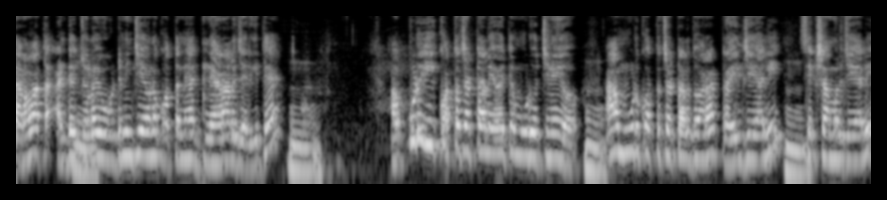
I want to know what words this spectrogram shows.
తర్వాత అంటే జూలై ఒకటి నుంచి ఏమైనా కొత్త నేరాలు జరిగితే అప్పుడు ఈ కొత్త చట్టాలు ఏవైతే మూడు వచ్చినాయో ఆ మూడు కొత్త చట్టాల ద్వారా ట్రయల్ చేయాలి శిక్ష అమలు చేయాలి.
